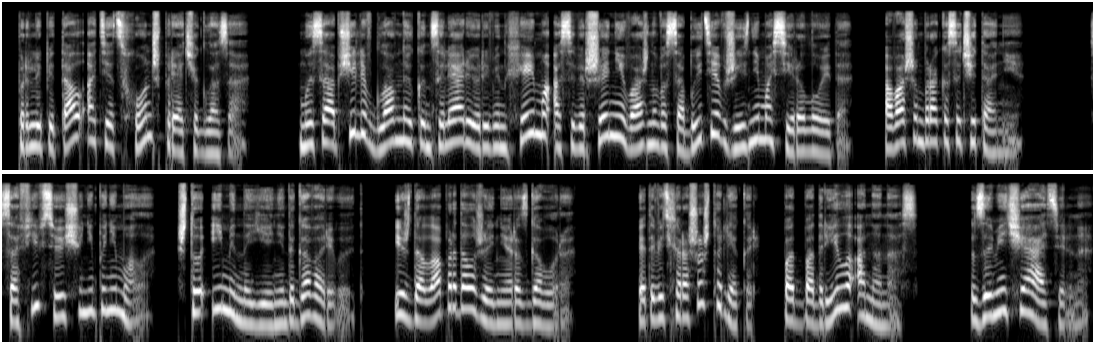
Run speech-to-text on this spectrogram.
– пролепетал отец Хонш, пряча глаза. «Мы сообщили в главную канцелярию Ревенхейма о совершении важного события в жизни Массира Ллойда, о вашем бракосочетании». Софи все еще не понимала, что именно ей не договаривают, и ждала продолжения разговора. «Это ведь хорошо, что лекарь?» – подбодрила она нас. «Замечательно!»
